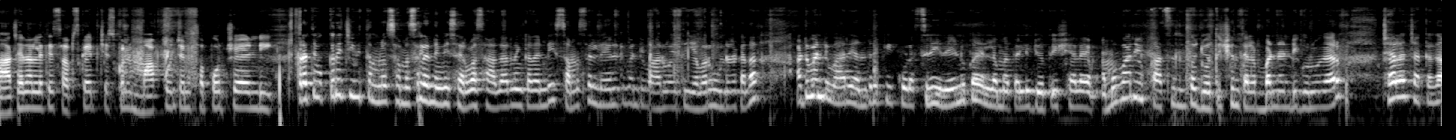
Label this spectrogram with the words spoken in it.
మా ఛానల్ అయితే సబ్స్క్రైబ్ చేసుకొని మాకు కొంచెం సపోర్ట్ చేయండి. ప్రతి ఒక్కరి జీవితంలో సమస్యలు అనేవి సర్వసాధారణం కదండి. సమస్యలు లేనటువంటి వారు అయితే ఎవరు ఉండరు కదా. అటువంటి వారి అందరికీ కూడా శ్రీ రేణుక ఎల్లమ్మ తల్లి జ్యోతిషాలయం అమ్మవారి యొక్క ఆశలతో జ్యోతిష్యం తెలపండి గురువుగారు చాలా చక్కగా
